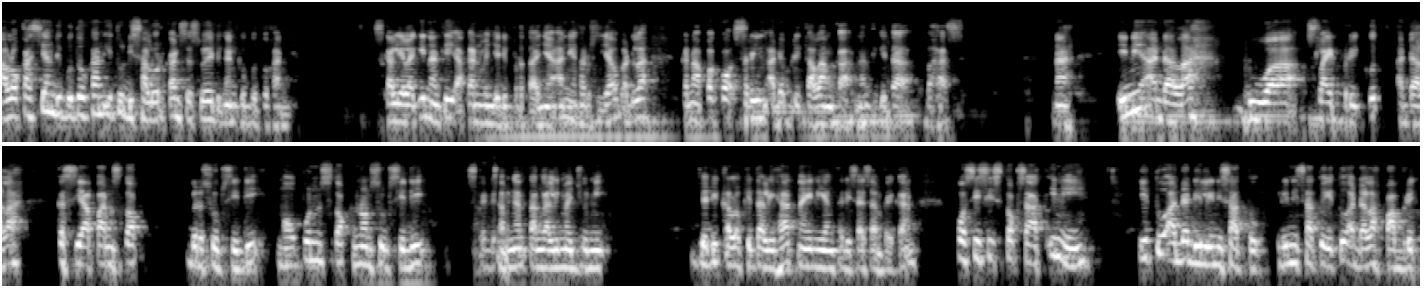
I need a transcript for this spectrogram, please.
alokasi yang dibutuhkan itu disalurkan sesuai dengan kebutuhannya. Sekali lagi nanti akan menjadi pertanyaan yang harus dijawab adalah kenapa kok sering ada berita langka. Nanti kita bahas. Nah, ini adalah dua slide berikut adalah kesiapan stok bersubsidi maupun stok non subsidi sampai dengan tanggal 5 Juni. Jadi kalau kita lihat, nah ini yang tadi saya sampaikan, posisi stok saat ini itu ada di lini satu. Lini satu itu adalah pabrik.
